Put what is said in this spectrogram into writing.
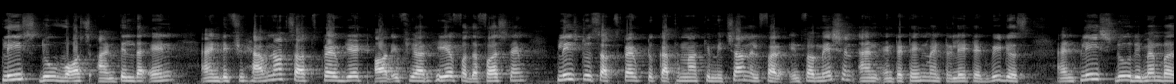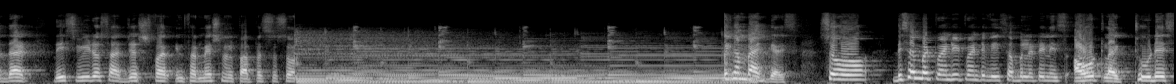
Please do watch until the end. And if you have not subscribed yet, or if you are here for the first time, please do subscribe to Kathana Kimi channel for information and entertainment related videos. And please do remember that these videos are just for informational purposes only. Welcome back guys. So december 2020 visa bulletin is out like two days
